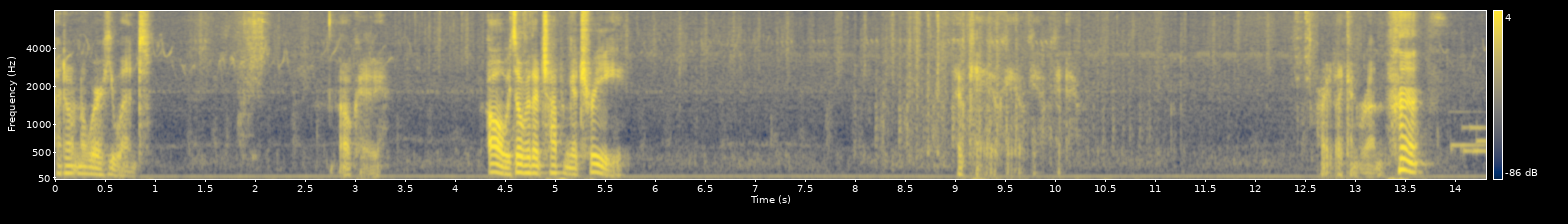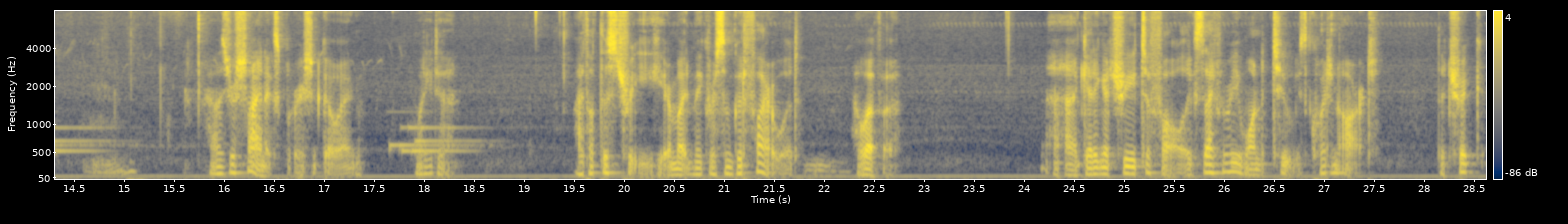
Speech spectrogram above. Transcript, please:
I don't know where he went. Okay. Oh, he's over there chopping a tree. Okay, okay. Alright, I can run. How's your shine exploration going? What are you doing? I thought this tree here might make for some good firewood. However, uh, getting a tree to fall exactly where you want it to is quite an art. The trick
